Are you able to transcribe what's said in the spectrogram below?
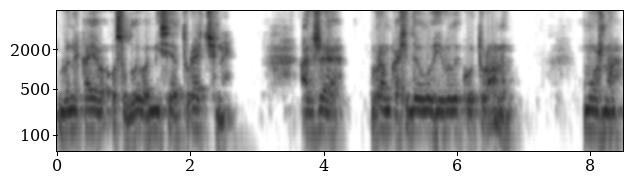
виникає особлива місія Туреччини. Адже в рамках ідеології Великого Турану можна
